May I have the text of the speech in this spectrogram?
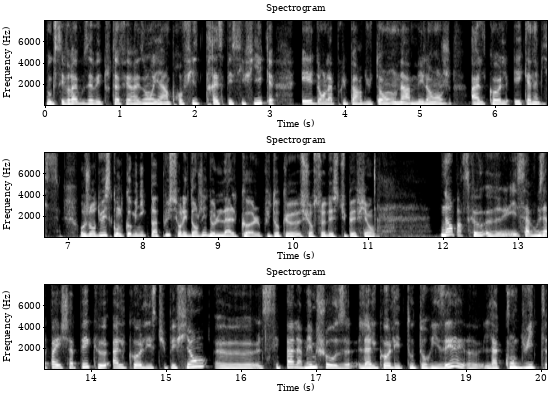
Donc c'est vrai, vous avez tout à fait raison, il y a un profil très spécifique, et dans la plupart du temps, on a mélange alcool et cannabis. Aujourd'hui, est-ce qu'on ne communique pas plus sur les dangers de l'alcool plutôt que sur ceux des stupéfiants? Non, parce que euh, ça vous a pas échappé que alcool et stupéfiant, euh, c'est pas la même chose. L'alcool est autorisé, euh, la conduite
